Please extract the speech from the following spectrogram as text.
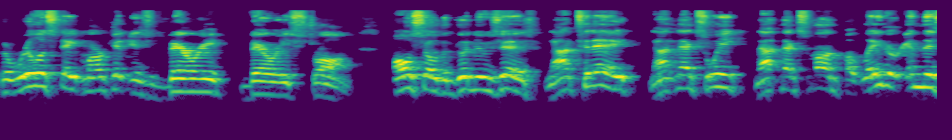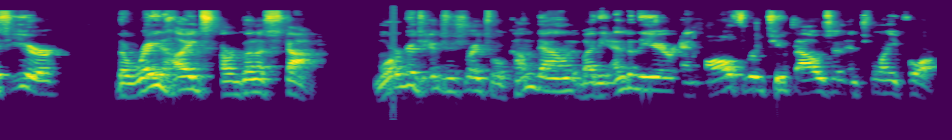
the real estate market is very, very strong. Also, the good news is not today, not next week, not next month, but later in this year, the rate hikes are going to stop. Mortgage interest rates will come down by the end of the year and all through 2024.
